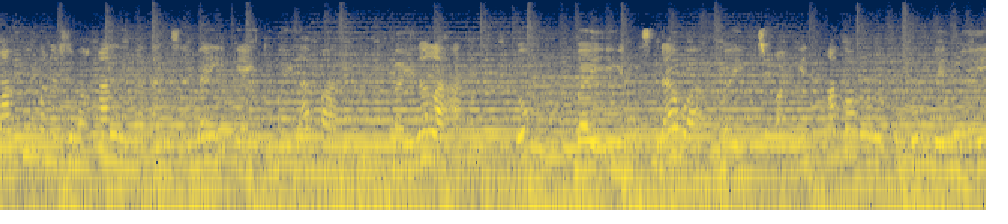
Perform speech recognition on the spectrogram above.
mampu menerjemahkan lima tangisan bayi yaitu bayi lapar, bayi lelah atau mengantuk, bayi ingin bersendawa, bayi masuk angin, atau perut kembung dan bayi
